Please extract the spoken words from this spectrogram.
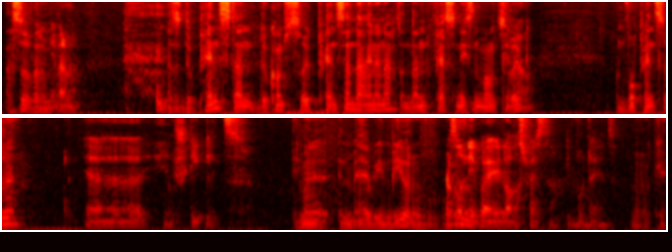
achso, warte Nee, mal. warte mal. Also du pennst dann, du kommst zurück, pennst dann da eine Nacht und dann fährst du nächsten Morgen zurück. Genau. Und wo pennst du da? Äh, in Steglitz. Ich meine, in einem Airbnb oder wo? Achso, nee, bei Laura's Schwester. Die wohnt da jetzt. Ja, Okay.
